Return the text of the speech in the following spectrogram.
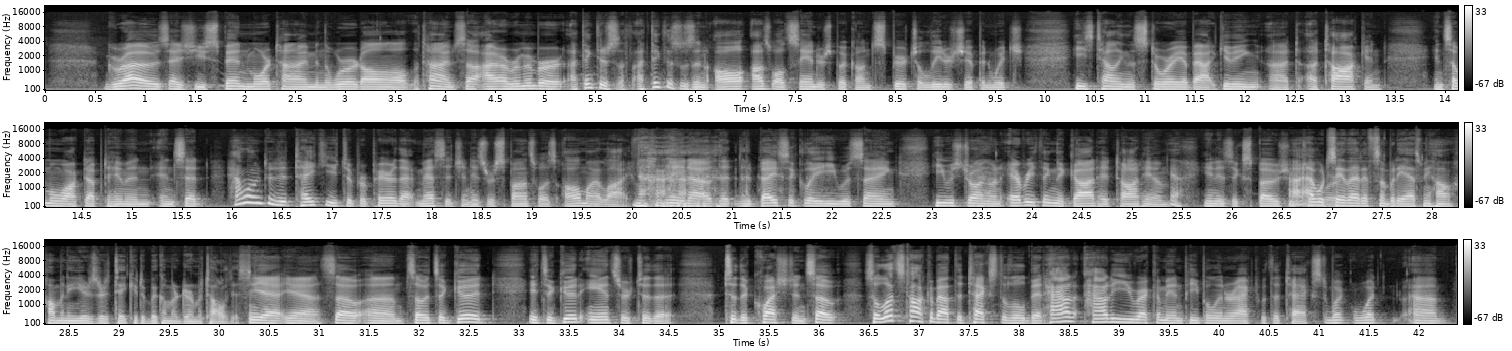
grows as you spend more time in the Word all, all the time. So I remember, I think there's, a, I think this was an all, Oswald Sanders book on spiritual leadership, in which he's telling the story about giving a, a talk and. And someone walked up to him and, and said, How long did it take you to prepare that message? And his response was, All my life. you know, that, that basically he was saying he was drawing on everything that God had taught him Yeah. in his exposure to I, I would Word. say that if somebody asked me how, how many years did it take you to become a dermatologist? Yeah, yeah. So, um, so it's a good, it's a good answer to the, to the question. So, so let's talk about the text a little bit. How, how do you recommend people interact with the text? What, what, um,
